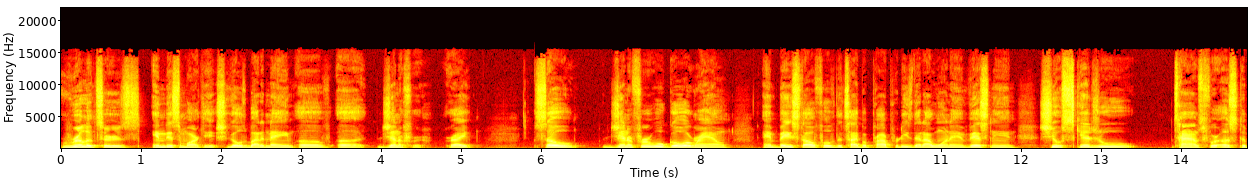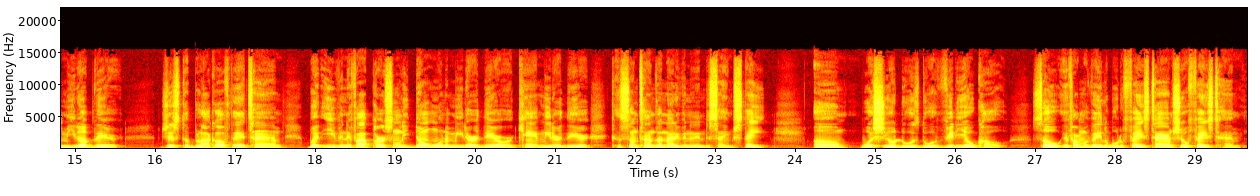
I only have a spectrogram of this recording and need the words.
realtors in this market. She goes by the name of uh, Jennifer, right? So Jennifer will go around and based off of the type of properties that I want to invest in, she'll schedule times for us to meet up there just to block off that time. But even if I personally don't want to meet her there or can't meet her there, because sometimes I'm not even in the same state, um, what she'll do is do a video call. So if I'm available to FaceTime, she'll FaceTime me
